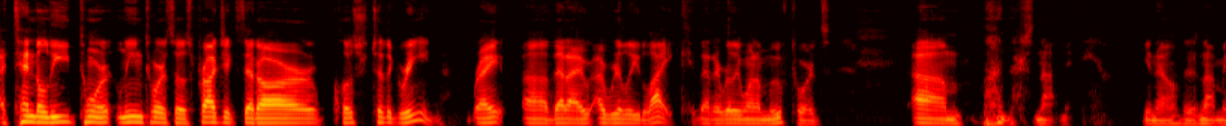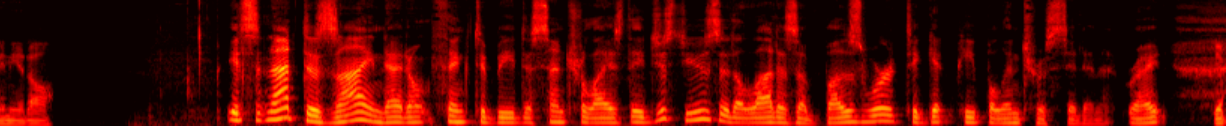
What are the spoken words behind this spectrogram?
I tend to lead toward lean towards those projects that are closer to the green right uh, that I, I really like that i really want to move towards um but there's not many you know there's not many at all it's not designed, I don't think, to be decentralized. They just use it a lot as a buzzword to get people interested in it, right? Yep.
